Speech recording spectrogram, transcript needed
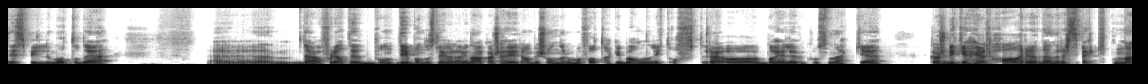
de, spiller mot. og det Eh, det er jo fordi at de Bundesliga-lagene har kanskje høyere ambisjoner om å få tak i ballen litt oftere, og Bayer Leverkosen er ikke Kanskje de ikke helt har den respekten da,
